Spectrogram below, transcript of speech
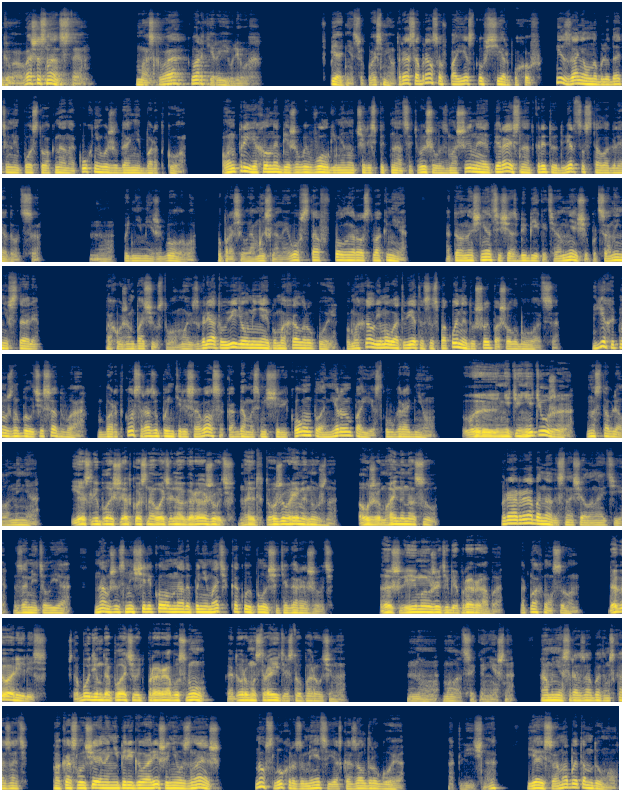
Глава 16. Москва, квартира Ивлевых. В пятницу к восьми утра собрался в поездку в Серпухов и занял наблюдательный пост у окна на кухне в ожидании Бортко. Он приехал на бежевой «Волге» минут через пятнадцать, вышел из машины и, опираясь на открытую дверцу, стал оглядываться. «Ну, подними же голову», — попросил я мысленно его, встав в полный рост в окне. «А то он начнет сейчас бибикать, а у меня еще пацаны не встали». Похоже, он почувствовал мой взгляд, увидел меня и помахал рукой. Помахал ему в ответ и со спокойной душой пошел обуваться. Ехать нужно было часа два. Бортко сразу поинтересовался, когда мы с Мещеряковым планируем поездку в городню. «Вы не тяните уже?» — наставлял он меня. «Если площадку основательно огораживать, на это тоже время нужно, а уже май на носу». «Прораба надо сначала найти», — заметил я. Нам же с Мещеряковым надо понимать, какую площадь огораживать. — Нашли мы уже тебе прораба, — отмахнулся он. — Договорились, что будем доплачивать прорабу СМУ, которому строительство поручено. — Ну, молодцы, конечно. А мне сразу об этом сказать? Пока случайно не переговоришь и не узнаешь? Но вслух, разумеется, я сказал другое. — Отлично. Я и сам об этом думал.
